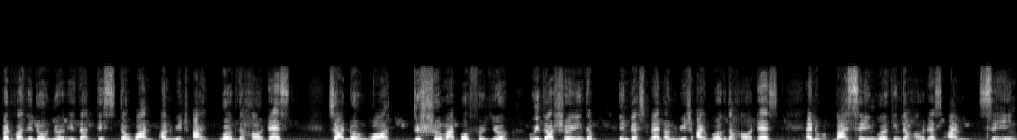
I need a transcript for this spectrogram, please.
But what they don't know is that this is the one on which I work the hardest. So I don't want to show my portfolio without showing the investment on which I work the hardest. And by saying working the hardest, I'm saying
